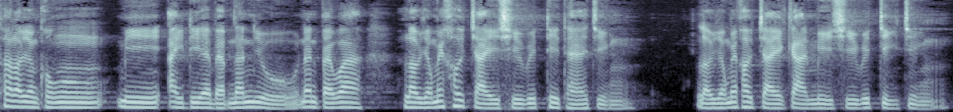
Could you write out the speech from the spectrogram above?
ถ้าเรายังคงมีไอเดียแบบนั้นอยู่ นั่นแปลว่า เรายังไม่เข้าใจชีวิตที่แท้จริง เรายังไม่เข้าใจการมีชีวิตจริง ๆ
